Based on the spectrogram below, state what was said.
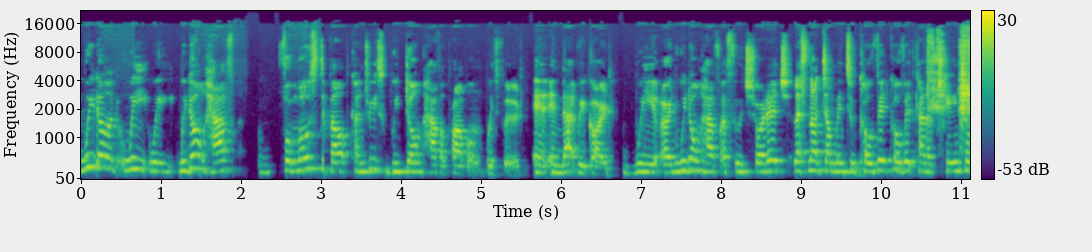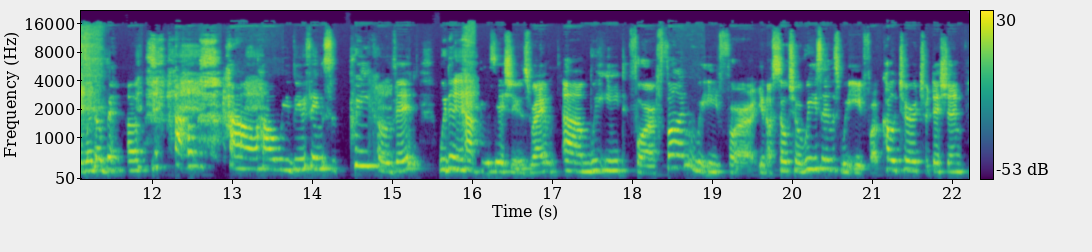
We don't we we we don't have for most developed countries, we don't have a problem with food in, in, that regard. We are we don't have a food shortage. Let's not jump into COVID. COVID kind of changed a little bit of how how, how we view things pre-COVID. We didn't have these issues, right? Um, we eat for fun. We eat for you know social reasons. We eat for culture, tradition.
